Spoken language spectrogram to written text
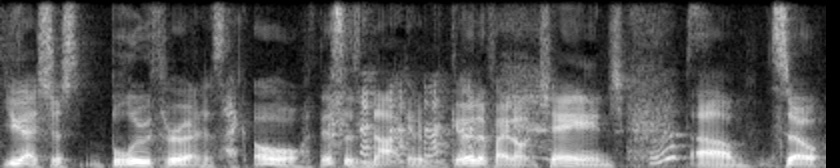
you guys just blew through it, and it's like, oh, this is not going to be good if I don't change. Um, so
